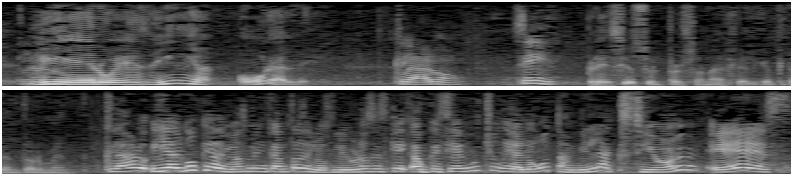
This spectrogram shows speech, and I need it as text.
mi héroe es niña, órale. Claro, sí. Precioso el personaje del Capitán Tormenta. Claro, y algo que además me encanta de los libros es que aunque sí hay mucho diálogo, también la acción es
